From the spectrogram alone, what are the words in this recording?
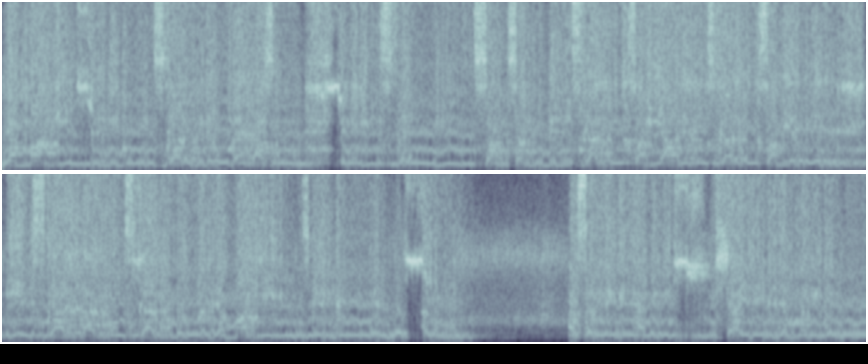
ജമ്മാക്കി പിന്തിക്കുന്നു ഈ നിസ്കാരത്തിന്റെ കൂടെ പിന്നെ ഈ ഈ നിസ്കാരത്തിന്റെ ഈ ആദ്യത്തെ നിസ്കാരത്തിന്റെ സമയത്ത് ഈ നിസ്കാരത്തെ അടുത്ത നിസ്കാരത്തിന്റെ കൂടെ ജമ്മാക്കി നിസ്കരിക്കുന്നു അല്ലെങ്കിൽ അസറിലേക്ക് അല്ലെങ്കിൽ ഇഷായിലേക്ക് ജമ്മാക്കി കരുതുന്നു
